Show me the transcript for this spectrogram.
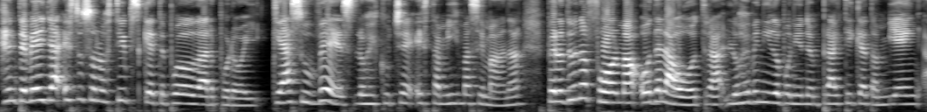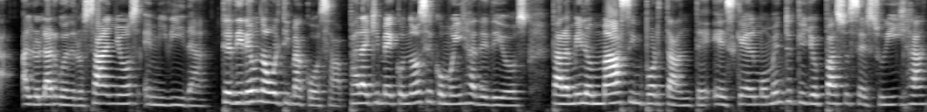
Gente bella, estos son los tips que te puedo dar por hoy, que a su vez los escuché esta misma semana, pero de una forma o de la otra los he venido poniendo en práctica también a lo largo de los años en mi vida. Te diré una última cosa, para quien me conoce como hija de Dios, para mí lo más importante es que el momento en que yo paso a ser su hija,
